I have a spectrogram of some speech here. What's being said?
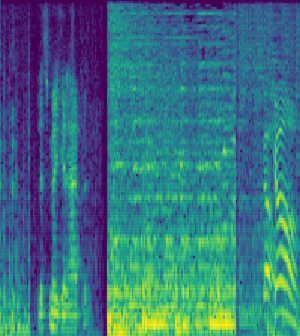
Let's make it happen. Go. Go!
